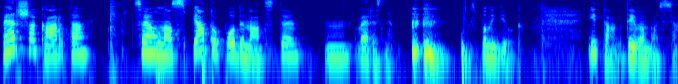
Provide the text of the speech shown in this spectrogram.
перша карта це у нас з 5 по 11 вересня, з понеділка. І так, дивимося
